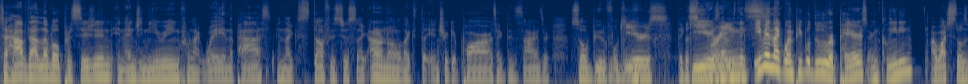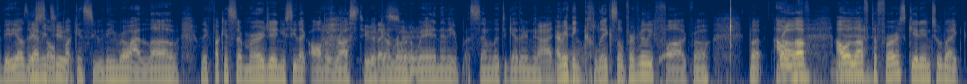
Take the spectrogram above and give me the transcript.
to have that level of precision in engineering from like way in the past and like stuff is just like I don't know like the intricate parts like designs are so beautiful gears, the, the gears everything. even like when people do repairs and cleaning I watch those videos. They're Yeah, so too. fucking soothing bro. I love when they fucking submerge it and you see like all the rust Dude, like erode away and then they assemble it together and then God everything damn. clicks so perfectly. Fuck bro. But I would love I would love to first get into like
